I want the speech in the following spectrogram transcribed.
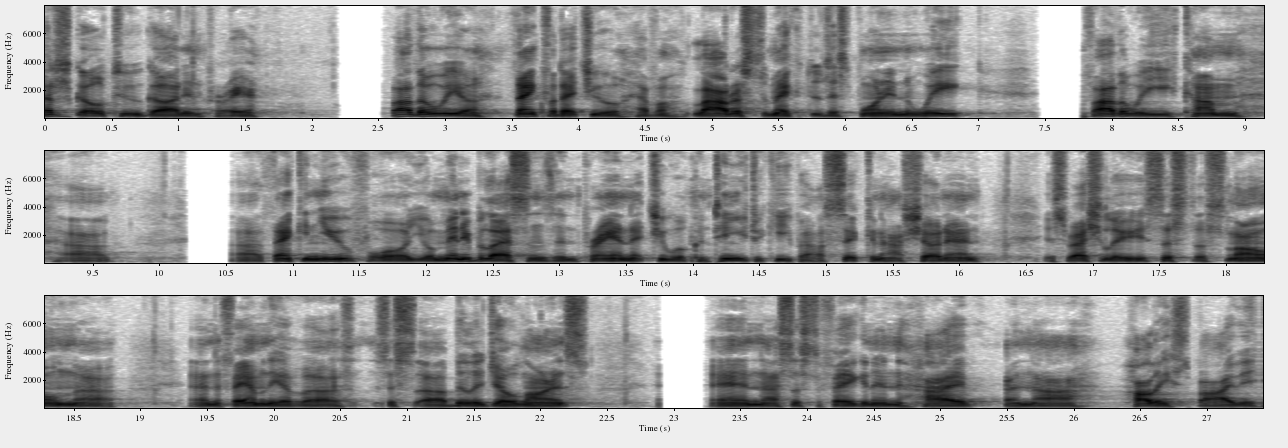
Let us go to God in prayer. Father, we are thankful that you have allowed us to make it to this point in the week. Father, we come uh, uh, thanking you for your many blessings and praying that you will continue to keep our sick and our shut in, especially Sister Sloan uh, and the family of uh, Sister, uh, Billy Joe Lawrence and uh, Sister Fagan and Hive and uh, Holly Spivey.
